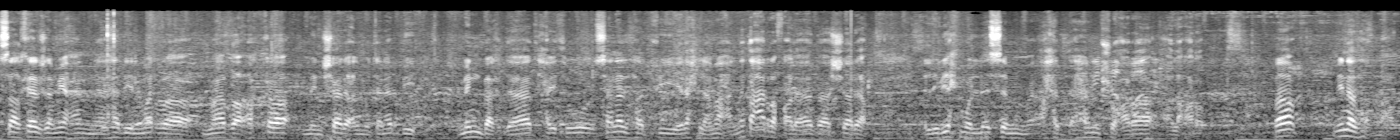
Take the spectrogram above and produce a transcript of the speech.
مساء الخير جميعا. هذه المرة ماذا أقرأ من شارع المتنبي من بغداد حيث سنذهب في رحلة معا. نتعرف على هذا الشارع اللي بيحمل اسم أحد أهم شعراء العرب. فلنذهب معا.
